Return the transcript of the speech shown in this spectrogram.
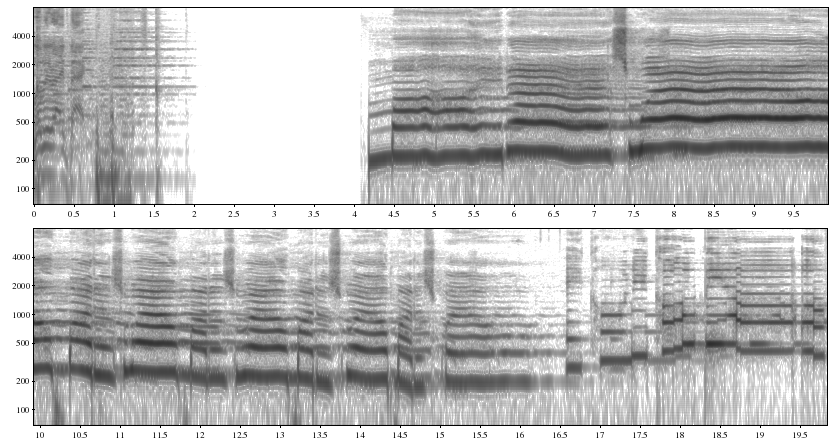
we'll be right back. Might as well, might as well, might as well, might as well, might as well. A cornucopia of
